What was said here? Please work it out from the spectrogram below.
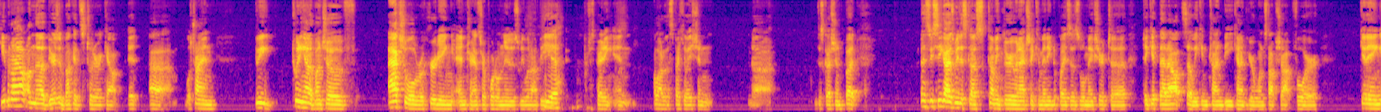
keep an eye out on the Beers and Buckets Twitter account. It uh, we'll try and be tweeting out a bunch of actual recruiting and transfer portal news. We will not be yeah. participating in a lot of the speculation uh, discussion. But as we see guys we discuss coming through and actually committing to places, we'll make sure to to get that out so we can try and be kind of your one stop shop for getting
